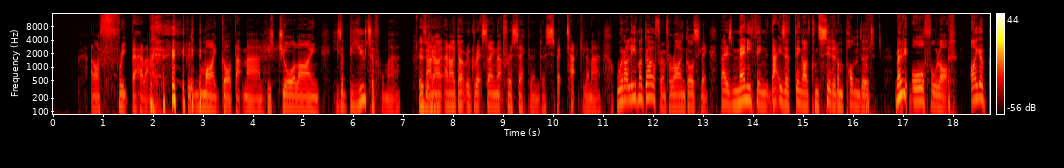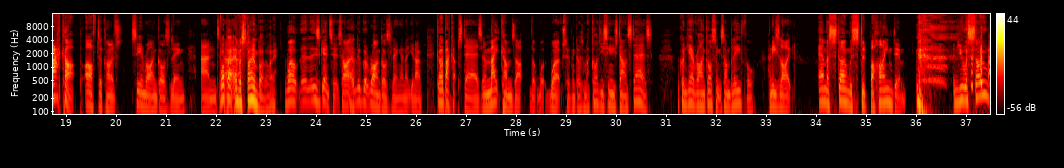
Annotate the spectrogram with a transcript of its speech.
and I freaked the hell out because my god, that man, his jawline. He's a beautiful man. Is? And now? I, and I don't regret saying that for a second. A spectacular man. Would I leave my girlfriend for Ryan Gosling? That is many things. That is a thing I've considered and pondered Maybe. an awful lot. I go back up after kind of seeing Ryan Gosling and What about uh, Emma Stone, by the way? well, let's get into it. So I look at Ryan Gosling and, uh, you know, go back upstairs and a mate comes up that w- works with me and goes, oh my God, you seen who's downstairs? I've gone, yeah, Ryan Gosling, it's unbelievable. And he's like, Emma Stone was stood behind him. and you were so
